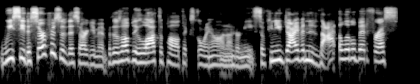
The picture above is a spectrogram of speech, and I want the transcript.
We see the surface of this argument, but there's obviously lots of politics going on underneath. So can you dive into that a little bit for us,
